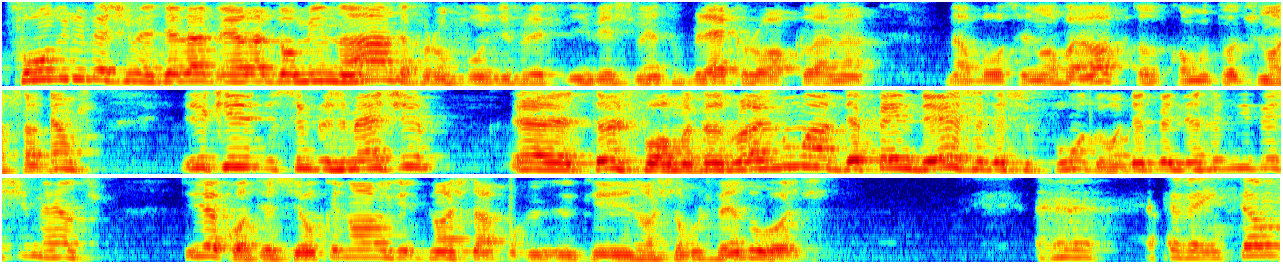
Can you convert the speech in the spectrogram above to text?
fundo de investimento. Ela, ela é dominada por um fundo de investimento, BlackRock, lá na, na Bolsa de Nova York, como todos nós sabemos, e que simplesmente é, transforma a Petrobras numa dependência desse fundo, uma dependência de investimentos. E aconteceu o que nós, que nós, tá, que nós estamos vendo hoje. Dizer, então,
